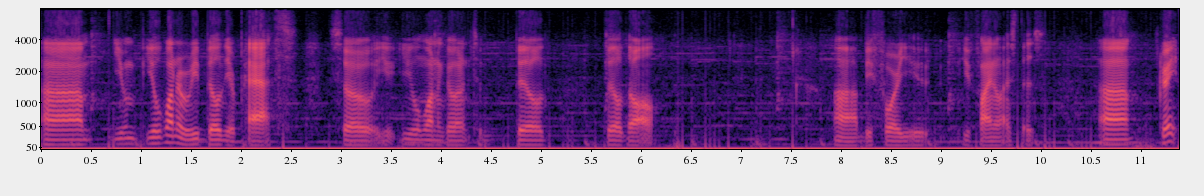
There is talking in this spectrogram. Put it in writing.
Um, you, you'll want to rebuild your paths. So you, you'll want to go into build, build all uh, before you, you finalize this. Uh, great.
